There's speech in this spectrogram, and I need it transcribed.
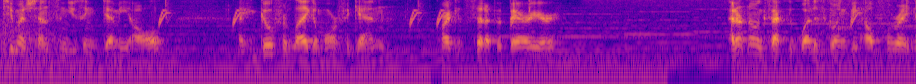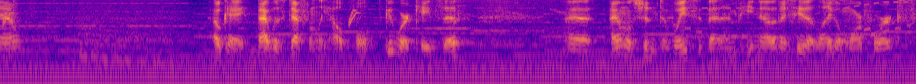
Not, too much sense in using Demi-All. I could go for Lagomorph again, or I could set up a barrier. I don't know exactly what is going to be helpful right now. Okay, that was definitely helpful. Good work, Cait Sith. Uh, I almost shouldn't have wasted that MP now that I see that Lagomorph works.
